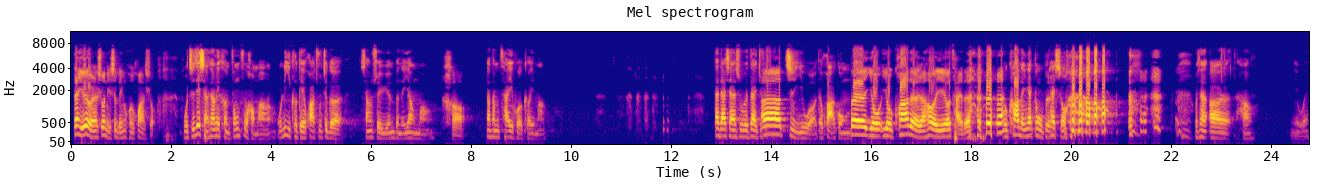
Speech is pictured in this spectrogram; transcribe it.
但也有人说你是灵魂画手。我直接想象力很丰富，好吗？我立刻可以画出这个香水原本的样貌。好，让他们猜一会儿，可以吗？大家现在是不是在就质疑我的画工？呃，有有夸的，然后也有踩的。有夸的应该跟我不太熟。我想呃，好，你问。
